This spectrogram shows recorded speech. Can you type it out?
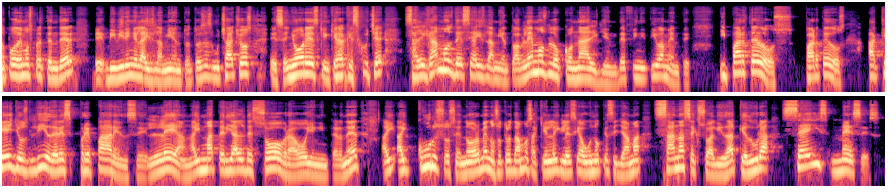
No podemos pretender eh, vivir en el aislamiento. Entonces, muchachos, eh, señores, quien quiera que escuche, salgamos de ese aislamiento, hablemoslo con alguien, definitivamente. Y parte dos, parte dos, aquellos líderes, prepárense, lean, hay material de sobra hoy en Internet, hay, hay cursos enormes, nosotros damos aquí en la iglesia uno que se llama Sana Sexualidad, que dura seis meses.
